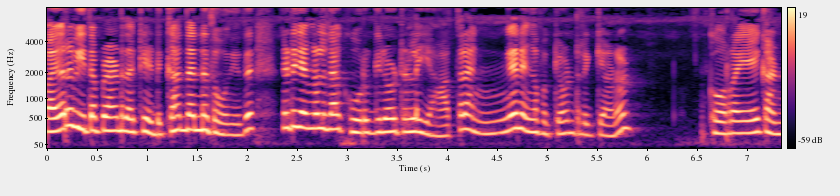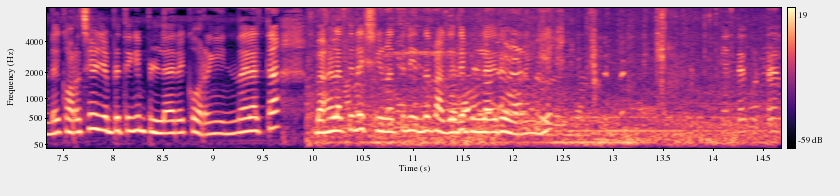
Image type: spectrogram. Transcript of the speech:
വയറ് വീതപ്പോഴാണ് ഇതൊക്കെ എടുക്കാൻ തന്നെ തോന്നിയത്. എന്നിട്ട് ഞങ്ങൾ ഇതാ കൂർഗിലോട്ടുള്ള യാത്ര അങ്ങനെ അങ്ങ് പൊയ്ക്കൊണ്ടിരിക്കുകയാണ്. കുറേ കണ്ട് കുറച്ച് കഴിഞ്ഞപ്പോഴത്തേക്കും പിള്ളേരൊക്കെ ഉറങ്ങി. ഇന്നലത്തെ ബഹളത്തിന്റെ ക്ഷീണത്തിൽ ഇന്ന് പകുതി പിള്ളേർ ഉറങ്ങി. എന്റെ കുട്ടൻ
